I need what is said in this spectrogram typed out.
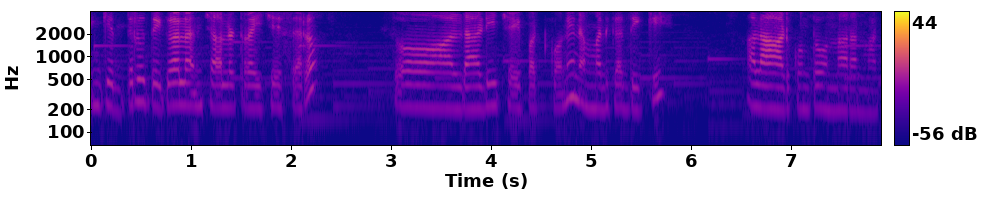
ఇంకిద్దరు దిగాలని చాలా ట్రై చేశారు. సో వాళ్ళ డాడీ చేయి పట్టుకొని నెమ్మదిగా దిగి అలా ఆడుకుంటూ ఉన్నారనమాట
